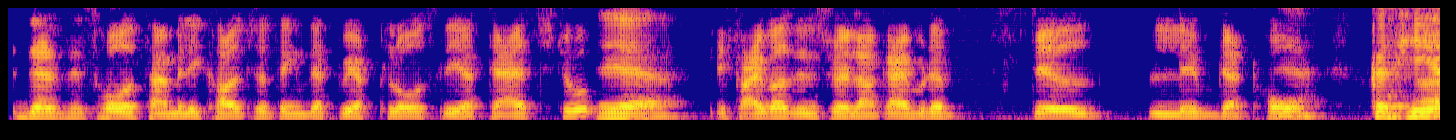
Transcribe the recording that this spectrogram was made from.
there's this whole family culture thing that we are closely attached to. Yeah. If I was in Sri Lanka, I would have still lived at home. Because here,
